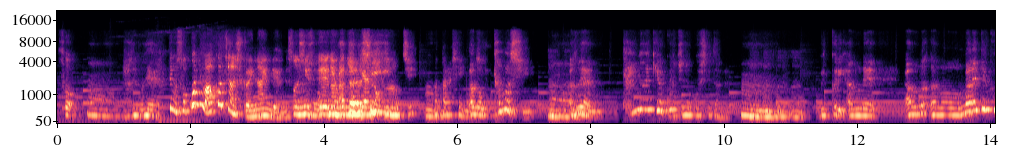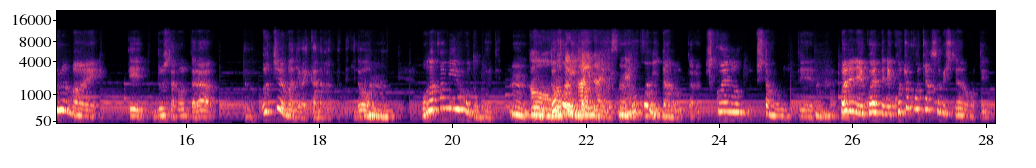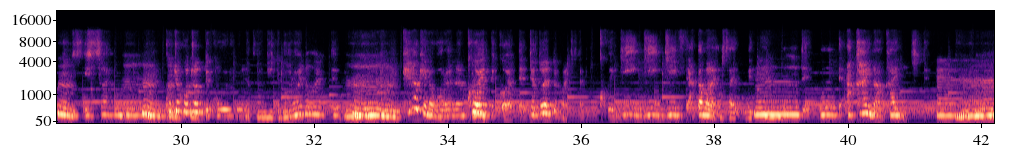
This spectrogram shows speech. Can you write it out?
そううんあでもね、でもそこにも赤ちゃんしかいないんだよねそのそうそう映画の新しい命？うん新しいあの魂？うんうんあのね体内記憶を打ち残してたのよ。ううんうんうんんびっくり。あのね、あのあの生まれてくる前でどうしたの？って言ったら、あの宇宙までは行かなかったんだけど、うん。お腹にいること覚えてる。うん。ああどこにいたの？ね、どこにいたの？って言ったら机の下も乗って、うん。やっぱりねこうやってねこちょこちょ遊びしてたのって、うん。一歳半うん。こちょこちょってこういう風な感じで笑いながらやって。る、うん。うん。ケラケラ笑いながらこうやってこうやって。じゃあどうやって生まれてきたの？こうギーギーギーって頭に押さえてね、ううんんってうんって赤いの赤いのっつって、え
